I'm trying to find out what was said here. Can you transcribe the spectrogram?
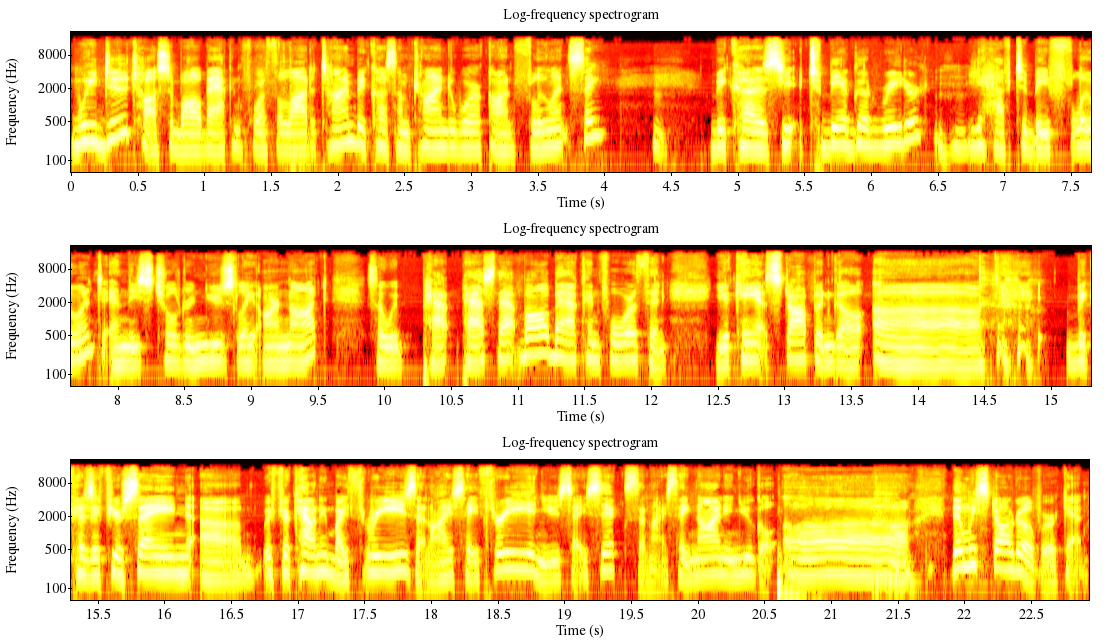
We do toss a ball back and forth a lot of time because I'm trying to work on fluency because you, to be a good reader, mm-hmm. you have to be fluent, and these children usually are not. So we pa- pass that ball back and forth, and you can't stop and go, uh, because if you're saying, uh, if you're counting by threes, and I say three, and you say six, and I say nine, and you go, uh, then we start over again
